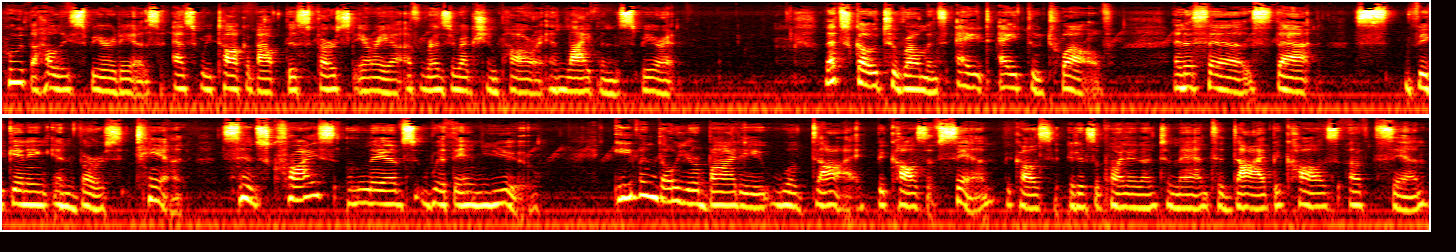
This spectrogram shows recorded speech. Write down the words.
who the Holy Spirit is as we talk about this first area of resurrection power and life in the Spirit. Let's go to Romans 8 8 through 12. And it says that, beginning in verse 10, since Christ lives within you, even though your body will die because of sin, because it is appointed unto man to die because of sin,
